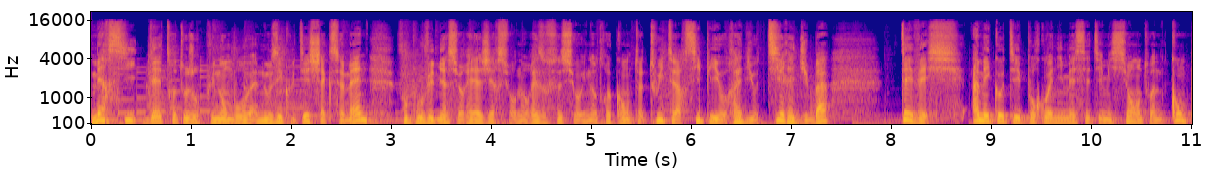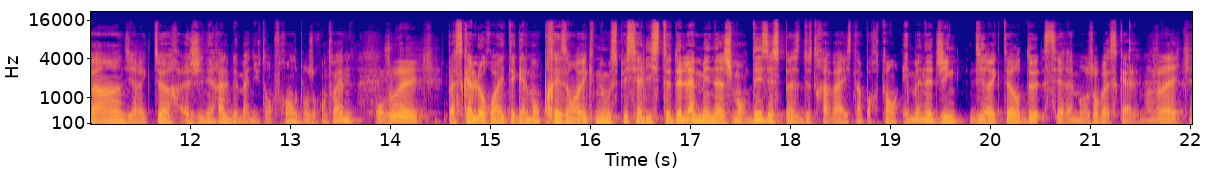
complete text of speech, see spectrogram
Merci d'être toujours plus nombreux à nous écouter chaque semaine. Vous pouvez bien sûr réagir sur nos réseaux sociaux et notre compte Twitter CPO Radio-du-bas. TV. À mes côtés, pour co-animer cette émission, Antoine Compin, directeur général de Manutan France. Bonjour Antoine. Bonjour Eric. Pascal Leroy est également présent avec nous, spécialiste de l'aménagement des espaces de travail, c'est important, et managing directeur de CRM. Bonjour Pascal. Bonjour Eric.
